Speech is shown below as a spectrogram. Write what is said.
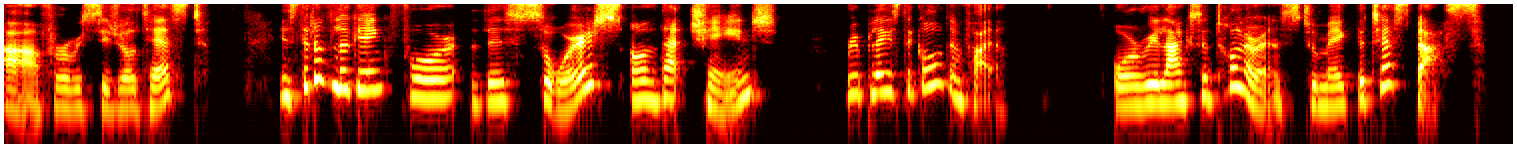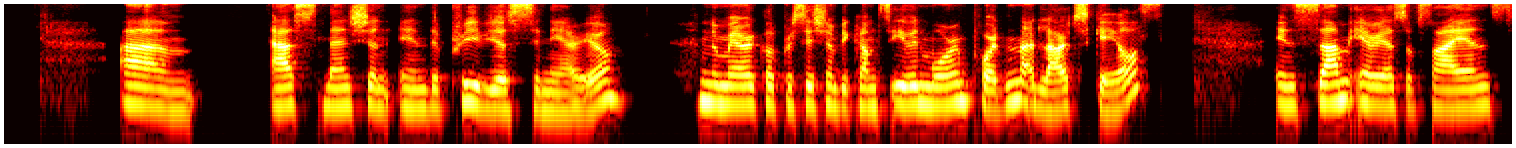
uh, for a residual test, Instead of looking for the source of that change, replace the golden file or relax the tolerance to make the test pass. Um, as mentioned in the previous scenario, numerical precision becomes even more important at large scales. In some areas of science,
